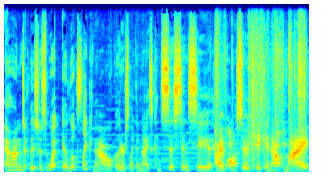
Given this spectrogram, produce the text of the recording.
And this is what it looks like now. There's like a nice consistency. I've also taken out my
